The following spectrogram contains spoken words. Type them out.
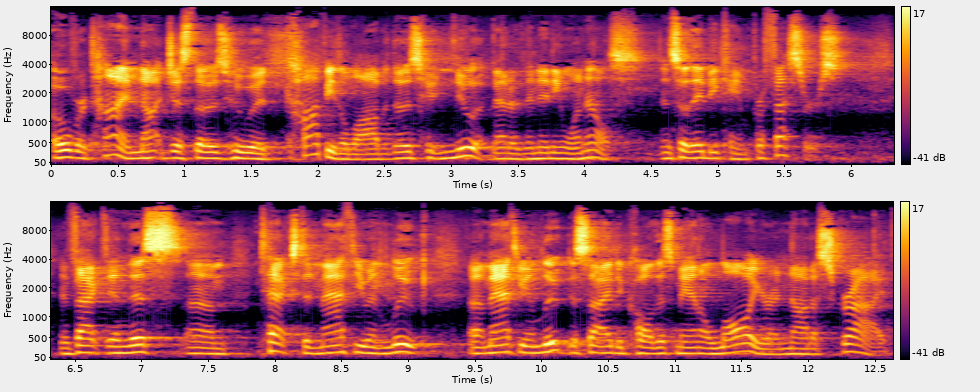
over time, not just those who would copy the law, but those who knew it better than anyone else. And so they became professors. In fact, in this um, text in Matthew and Luke, uh, Matthew and Luke decide to call this man a lawyer and not a scribe.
